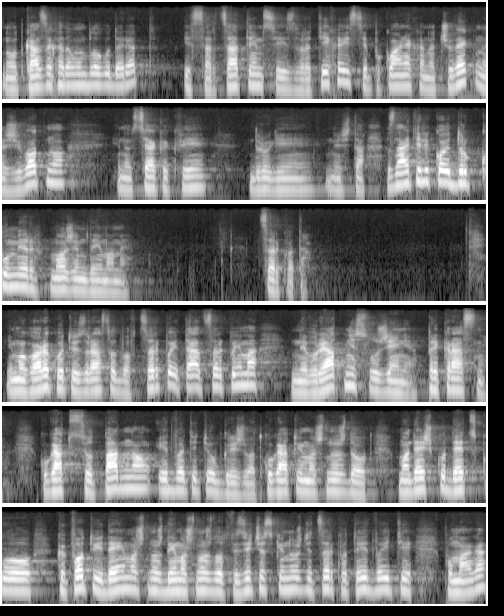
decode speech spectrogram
но отказаха да му благодарят и сърцата им се извратиха и се покланяха на човек, на животно и на всякакви други неща. Знаете ли кой друг кумир можем да имаме? Църквата. Има хора, които израстват в църква и тази църква има невероятни служения, прекрасни. Когато си отпаднал, идват и те обгрижват. Когато имаш нужда от младежко, детско, каквото и да имаш нужда, имаш нужда от физически нужди, църквата идва и ти помага.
